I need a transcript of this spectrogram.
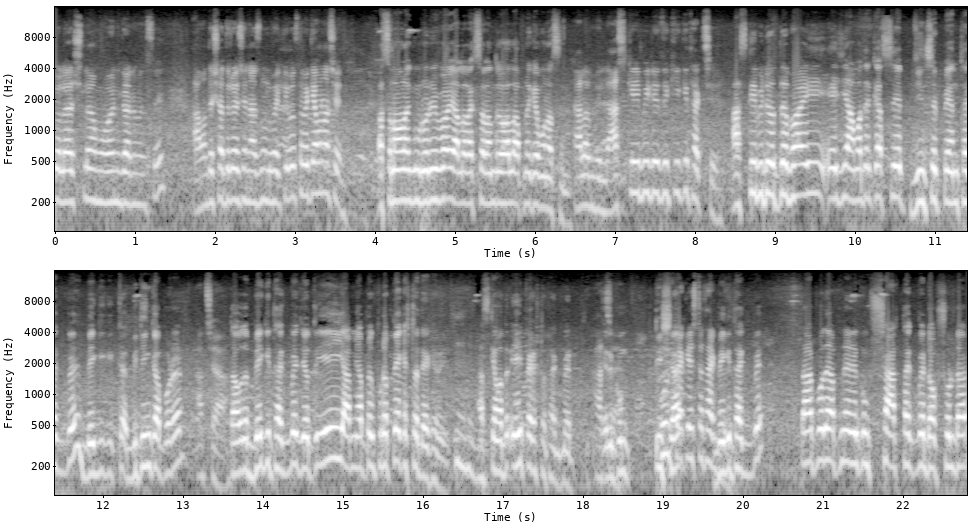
চলে আসলাম ওয়েন গার্মেন্টসে আমাদের সাথে রয়েছে নাজমুল ভাই কি অবস্থা ভাই? কেমন আছেন? আসসালামু আলাইকুম রনি ভাই আল্লাহ রাখছে আলহামদুলিল্লাহ আপনি কেমন আছেন? আলহামদুলিল্লাহ আজকের ভিডিওতে কি কি থাকছে? আজকের ভিডিওতে ভাই এই যে আমাদের কাছে জিন্সের প্যান্ট থাকবে বেগি বিকিং কাপড়ের। আচ্ছা। তারপরে বেগি থাকবে যেহেতু এই আমি আপনাকে পুরো প্যাকেজটা দেখে দিই। আজকে আমাদের এই প্যাকেজটা থাকবে আচ্ছা। এরকম টি শার্ট package টা থাকবে। বেগি থাকবে। তারপরে আপনার এরকম শার্ট থাকবে ডপ শোল্ডার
